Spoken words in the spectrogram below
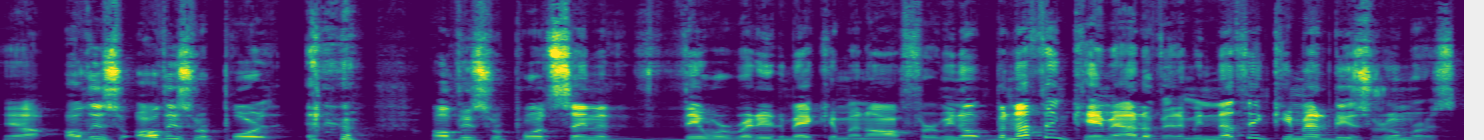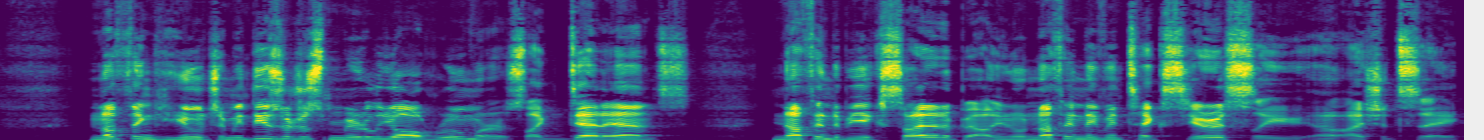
Yeah, all these all these report all these reports saying that they were ready to make him an offer. You know, but nothing came out of it. I mean, nothing came out of these rumors. Nothing huge. I mean, these are just merely all rumors, like dead ends. Nothing to be excited about. You know, nothing to even take seriously. Uh, I should say.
